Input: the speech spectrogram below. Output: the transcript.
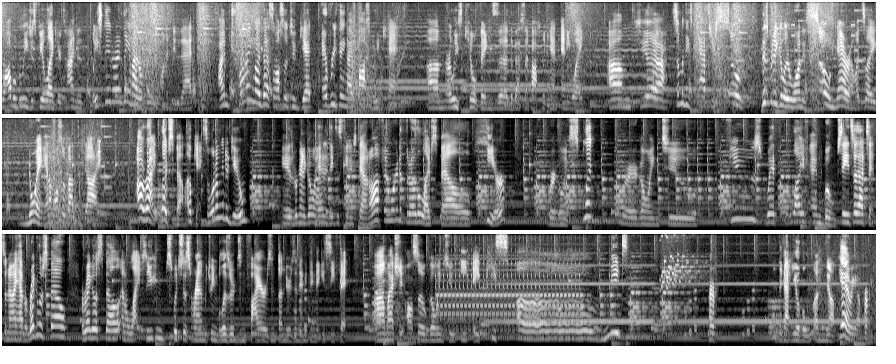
probably just feel like your time is wasted or anything, and I don't really want to do that. I'm trying my best also to get everything I possibly can. Um, or at least kill things uh, the best I possibly can anyway. Um, yeah, some of these paths are so... This particular one is so narrow. It's like, annoying, and I'm also about to die. Alright, life spell. Okay, so what I'm to do is we're going to go ahead and take this Phoenix down off, and we're going to throw the life spell here. We're going to split. We're going to fuse with life, and boom. See, so that's it. So now I have a regular spell, a regular spell, and a life. So you can switch this around between blizzards and fires and thunders and anything that you see fit. Um, I'm actually also going to eat a piece of meat. Perfect. I think I healed enough. Yeah, there we go. Perfect.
